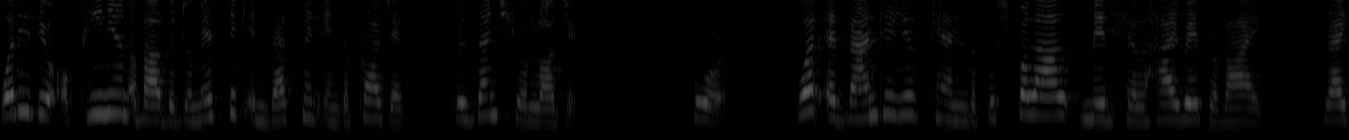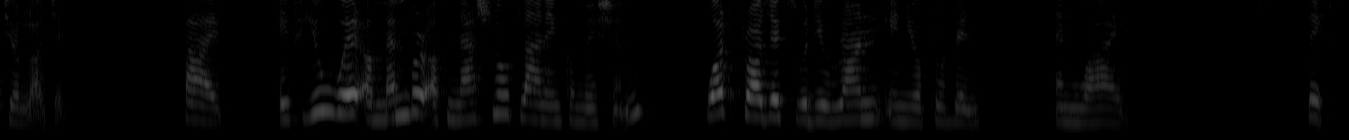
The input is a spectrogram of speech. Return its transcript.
what is your opinion about the domestic investment in the projects? Present your logics. 4. What advantages can the Pushpalal Mid Hill Highway provide? Write your logics. 5. If you were a member of National Planning Commission, what projects would you run in your province and why? 6.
